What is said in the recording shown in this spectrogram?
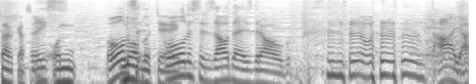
sarkasmu. Un Uldis. Uldis ir zaudējis draugu. Tā, jā.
